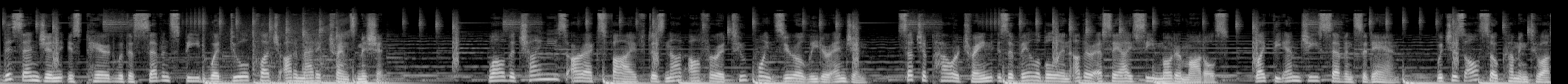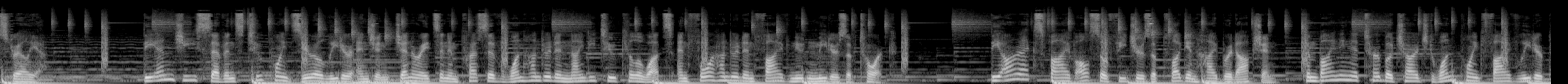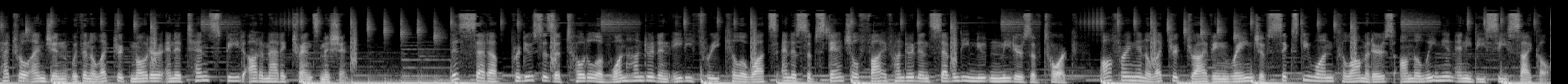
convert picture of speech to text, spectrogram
This engine is paired with a 7-speed wet dual-clutch automatic transmission. While the Chinese RX-5 does not offer a 2.0-liter engine, such a powertrain is available in other SAIC motor models, like the MG7 sedan, which is also coming to Australia. The MG7's 2.0-liter engine generates an impressive 192 kilowatts and 405 newton-meters of torque. The RX-5 also features a plug-in hybrid option, combining a turbocharged 1.5-liter petrol engine with an electric motor and a 10-speed automatic transmission. This setup produces a total of 183 kilowatts and a substantial 570 newton-meters of torque, offering an electric driving range of 61 kilometers on the lenient NEDC cycle.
